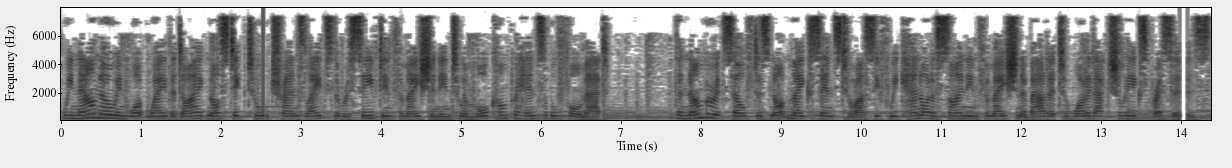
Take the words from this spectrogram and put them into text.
We now know in what way the diagnostic tool translates the received information into a more comprehensible format. The number itself does not make sense to us if we cannot assign information about it to what it actually expresses.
